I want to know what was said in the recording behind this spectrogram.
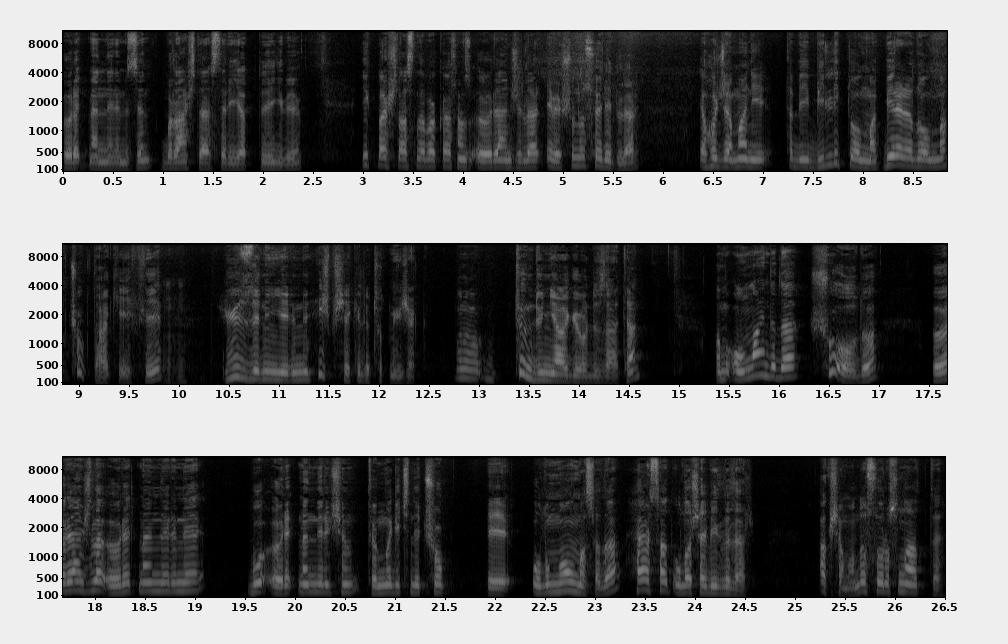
Öğretmenlerimizin branş dersleri yaptığı gibi. İlk başta aslında bakarsanız öğrenciler evet şunu söylediler. Ya hocam hani tabii birlikte olmak, bir arada olmak çok daha keyifli. Yüzlerin yerini hiçbir şekilde tutmayacak. Bunu tüm dünya gördü zaten. Ama online'da da şu oldu. Öğrenciler öğretmenlerine bu öğretmenler için tırnak içinde çok e, olumlu olmasa da her saat ulaşabildiler. Akşam onda sorusunu attı.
